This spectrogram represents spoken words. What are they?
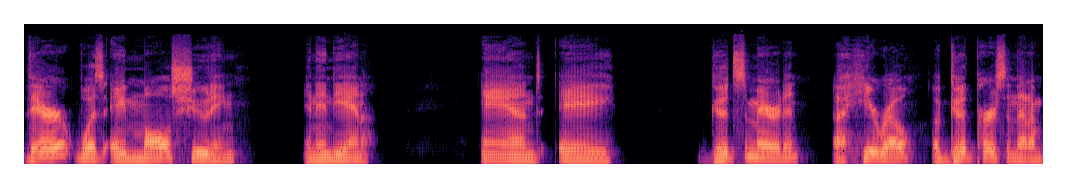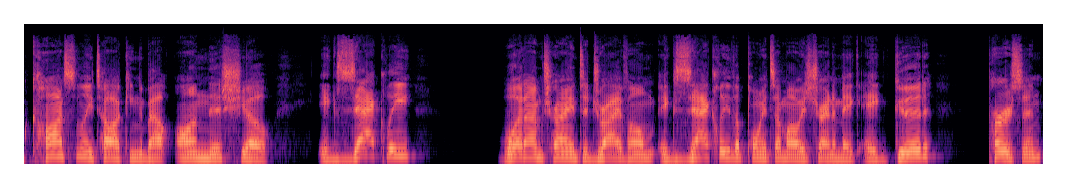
There was a mall shooting in Indiana, and a good Samaritan, a hero, a good person that I'm constantly talking about on this show. Exactly what I'm trying to drive home, exactly the points I'm always trying to make. A good person,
